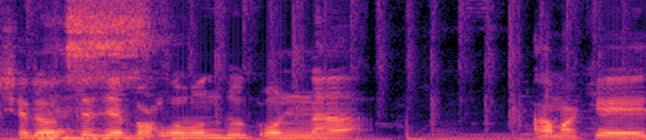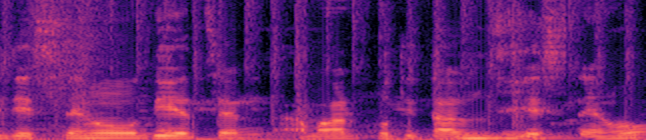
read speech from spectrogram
সেটা হচ্ছে যে বঙ্গবন্ধু কন্যা আমাকে যে স্নেহ দিয়েছেন আমার প্রতি তার যে স্নেহ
